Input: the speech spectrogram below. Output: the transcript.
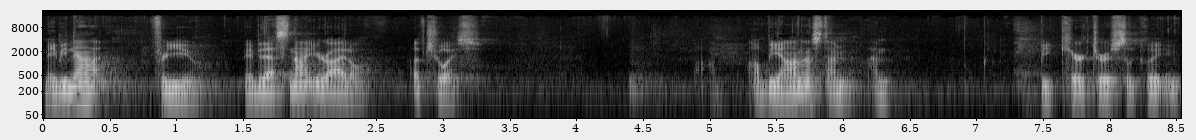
Maybe not for you. Maybe that's not your idol of choice. I'll be honest, I'm, I'm be characteristically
